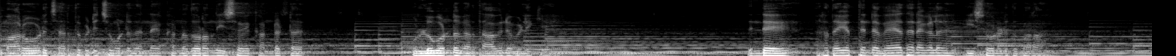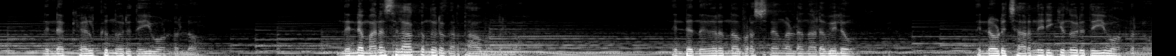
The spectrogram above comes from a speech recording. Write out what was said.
കരങ്ങളെ മാറോട് ചേർത്ത് പിടിച്ചുകൊണ്ട് തന്നെ കണ്ണു തുറന്ന് ഈശോയെ കണ്ടിട്ട് ഉള്ളുകൊണ്ട് കർത്താവിനെ വിളിക്കുക നിന്റെ ഹൃദയത്തിന്റെ വേദനകൾ ഈശോയുടെ അടുത്ത് പറ. നിന്നെ കേൾക്കുന്നൊരു ദൈവമുണ്ടല്ലോ. നിന്നെ മനസ്സിലാക്കുന്നൊരു കർത്താവുണ്ടല്ലോ. നിന്റെ നീറുന്ന പ്രശ്നങ്ങളുടെ നടുവിലും നിന്നോട് ചേർന്നിരിക്കുന്ന ഒരു ദൈവമുണ്ടല്ലോ.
